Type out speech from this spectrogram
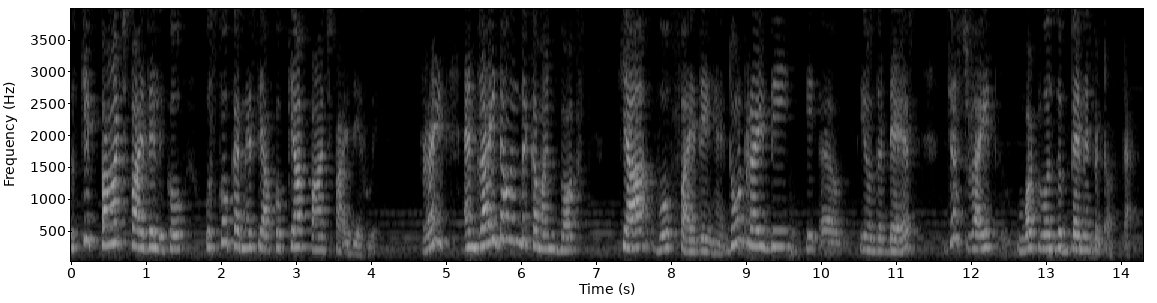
उसके पांच फायदे लिखो उसको करने से आपको क्या पाँच फ़ायदे हुए? Write and write down the comment box क्या वो फ़ायदे हैं। Don't write the you know the dare just write what was the benefit of that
